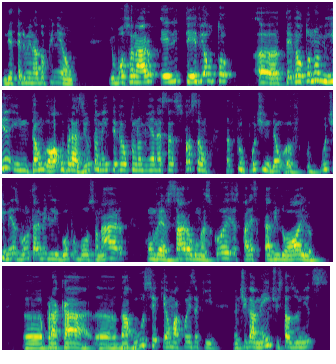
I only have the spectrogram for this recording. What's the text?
em determinada opinião. E o Bolsonaro, ele teve, auto, uh, teve autonomia, e então logo o Brasil também teve autonomia nessa situação. Tanto que o Putin, deu, o Putin mesmo voluntariamente ligou para o Bolsonaro, conversaram algumas coisas, parece que está vindo óleo uh, para cá uh, da Rússia, que é uma coisa que antigamente os Estados Unidos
